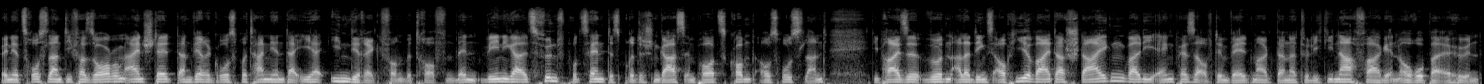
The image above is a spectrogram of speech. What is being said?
Wenn jetzt Russland die Versorgung einstellt, dann wäre Großbritannien da eher indirekt von betroffen. Denn weniger als fünf Prozent des britischen Gasimports kommt aus Russland. Die Preise würden allerdings auch hier weiter steigen, weil die Engpässe auf dem Weltmarkt dann natürlich die Nachfrage in Europa erhöhen.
